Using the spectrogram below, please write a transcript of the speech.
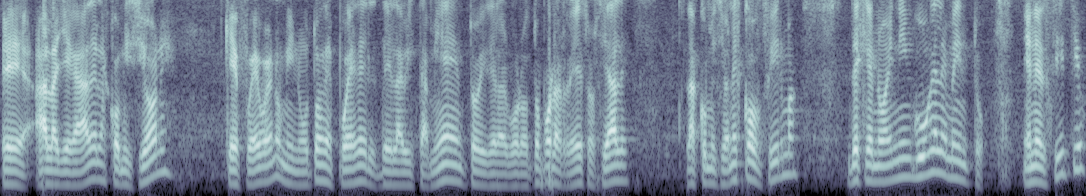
eh, a la llegada de las comisiones, que fue, bueno, minutos después del, avistamiento y del alboroto por las redes sociales, las comisiones confirman de que no hay ningún elemento en el sitio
